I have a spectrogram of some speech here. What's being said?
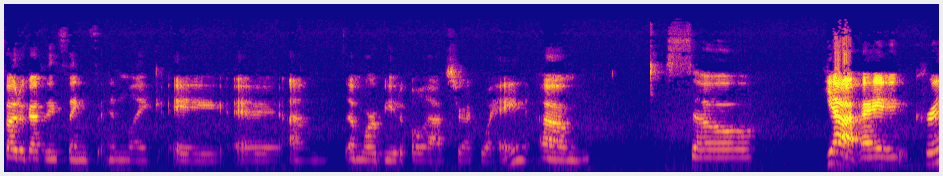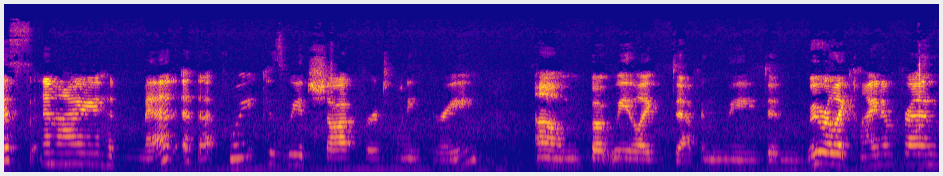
photograph these things in like a a, um, a more beautiful abstract way. Um, so yeah, I Chris and I had met at that point because we had shot for 23. Um, but we like definitely didn't. We were like kind of friends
